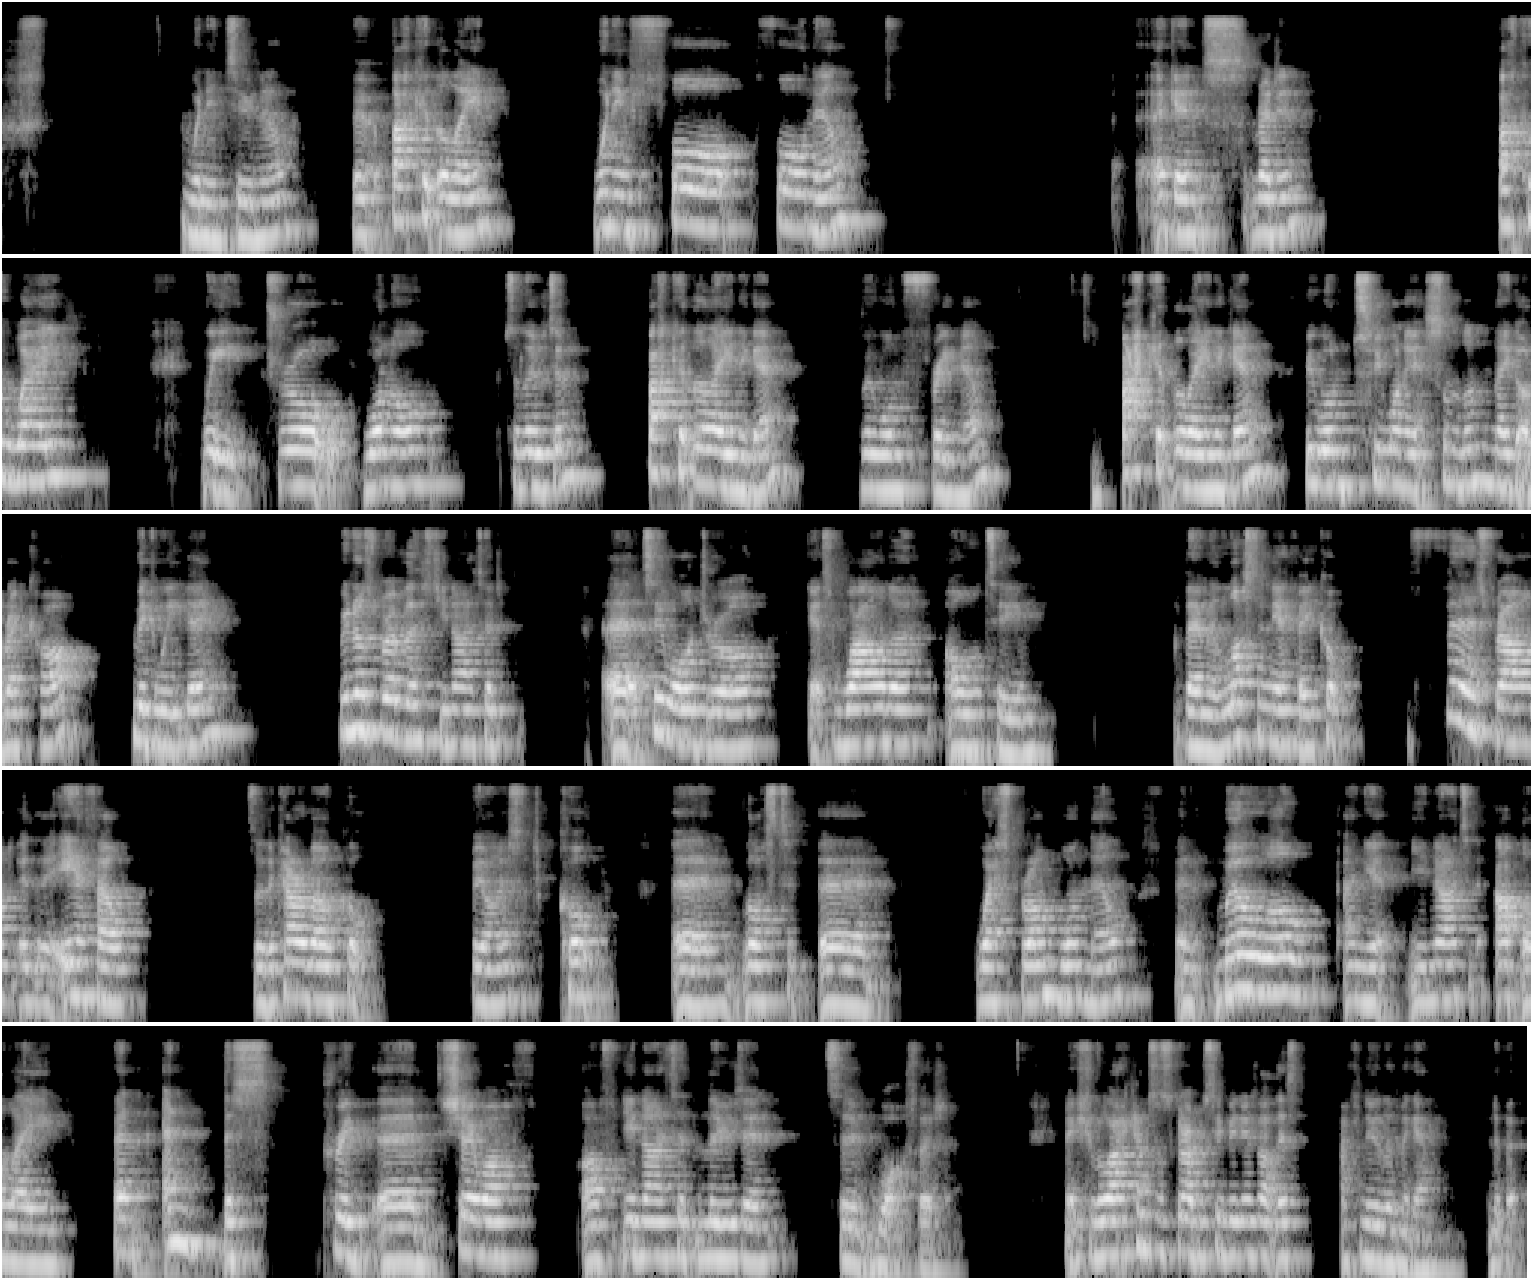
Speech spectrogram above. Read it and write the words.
winning 2 0. Uh, back at the lane, winning 4 4 0 against Reading. Back away, we draw 1 0 to Luton. Back at the lane again, we won 3 0. Back at the lane again, we won 2 1 against Sunderland. They got a red card midweek game. Middlesbrough versus United, uh, 2 all draw, gets Wilder, old team. Then we lost in the FA Cup, first round in the EFL, so the Carabao Cup, be honest, Cup. Um, lost to uh, West Brom 1 0, and Millwall and yet United at the lane, and end this pre um, show off of United losing to Watford. Make sure you like and subscribe to see videos like this. I can do them again in a bit.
